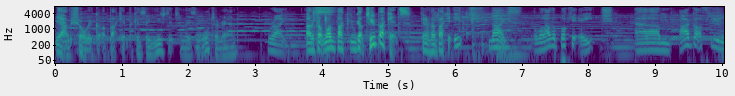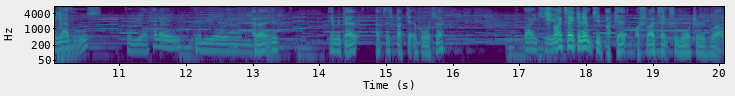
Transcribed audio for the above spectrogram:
Yeah, I'm sure we've got a bucket because we used it to move the water around. Right. Oh, we've got one bucket. We've got two buckets. Can have a bucket each. Nice. We'll have a bucket each. Um, I've got a few levels from your hello from your um. Hello. here- we go. I have this bucket of water. Thank you. Shall I take an empty bucket, or shall I take some water as well?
